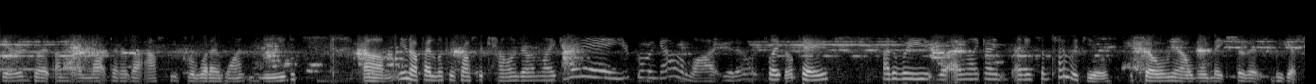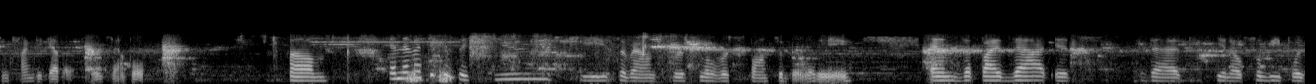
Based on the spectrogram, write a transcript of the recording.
scared, but I'm a lot better about asking for what I want and need. Um, you know, if I look across the calendar, I'm like, hey, you're going out a lot. You know, it's like, okay, how do we? Well, I like, I, I need some time with you. So, you know, we'll make sure that we get some time together, for example. Um, and then I think there's a huge piece around personal responsibility and that by that it's that you know Philippe was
